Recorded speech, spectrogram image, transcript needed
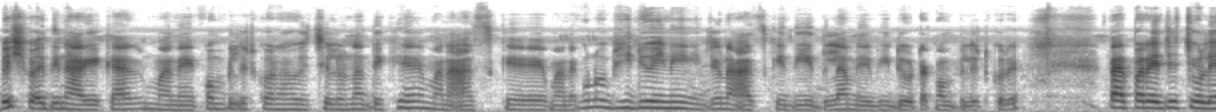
বেশ কয়েকদিন আগেকার মানে কমপ্লিট করা হয়েছিল না দেখে মানে আজকে মানে কোনো ভিডিওই নেই, এই জন্য আজকে দিয়ে দিলাম এই ভিডিওটা কমপ্লিট করে। তারপরে যে চলে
